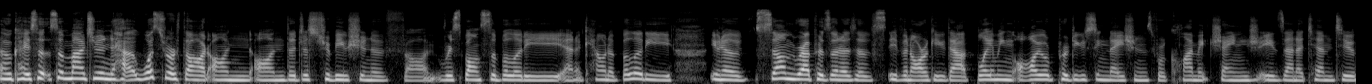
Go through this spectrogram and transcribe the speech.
Okay, so so Ma Jun, what's your thought on on the distribution of um, responsibility and accountability? You know, some representatives even argue that blaming oil-producing nations for climate change is an attempt to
